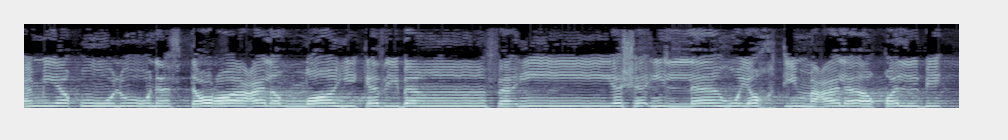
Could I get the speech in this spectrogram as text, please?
ام يقولون افترى على الله كذبا فان يشا الله يختم على قلبك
